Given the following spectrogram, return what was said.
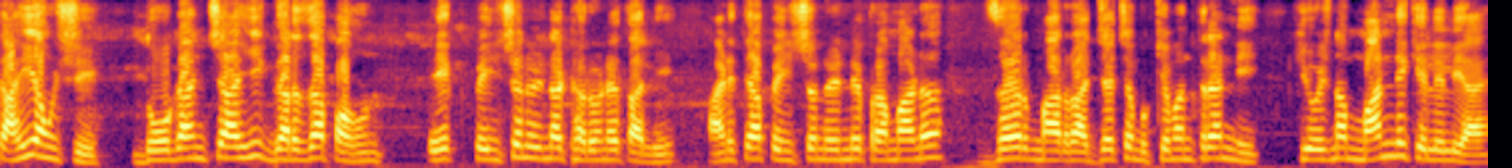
काही अंशी दोघांच्याही गरजा पाहून एक पेन्शन योजना ठरवण्यात आली आणि त्या पेन्शन योजनेप्रमाणे जर मा राज्याच्या मुख्यमंत्र्यांनी ही योजना मान्य केलेली आहे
